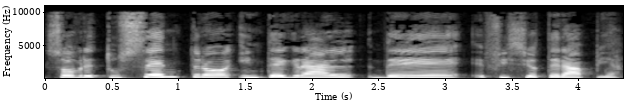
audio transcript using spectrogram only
sobre tu centro integral de fisioterapia.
